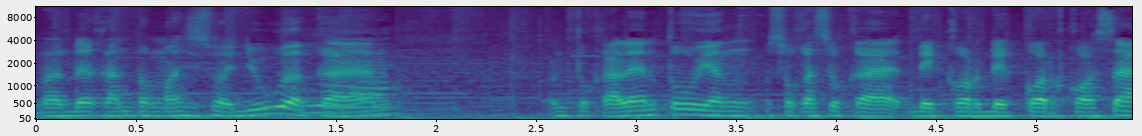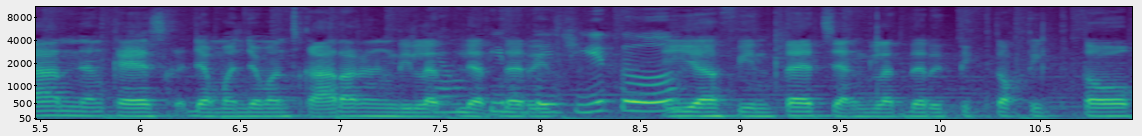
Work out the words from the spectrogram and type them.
Rada kantong mahasiswa juga Iya. kan. Untuk kalian tuh yang suka-suka dekor-dekor kosan yang kayak zaman-zaman sekarang yang dilihat-lihat dari gitu. Iya, vintage yang dilihat dari TikTok TikTok.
